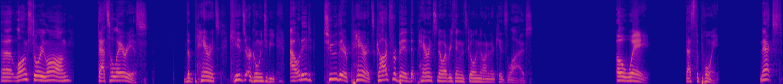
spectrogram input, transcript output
Uh, long story long, that's hilarious. The parents, kids are going to be outed to their parents. God forbid that parents know everything that's going on in their kids' lives. Oh, wait. That's the point. Next.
